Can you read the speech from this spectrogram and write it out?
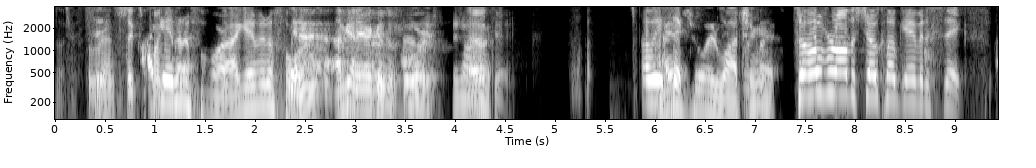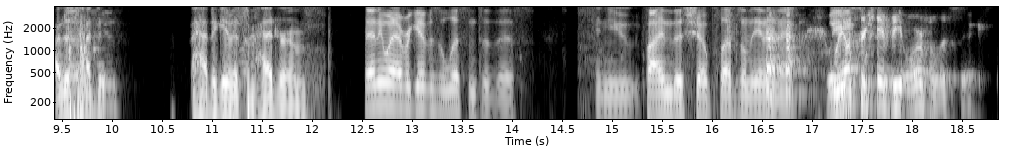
Like a six. six I point gave it a four. I gave it a four. Yeah, I've got Erica's a four. It on it. Okay. It's probably a I six. I enjoyed watching it. So overall, the show club gave it a six. I just So had to- you- I had to give it some headroom. If anyone ever gives a listen to this, and you find the show plebs on the internet, we, we, also gave the Orville a six.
